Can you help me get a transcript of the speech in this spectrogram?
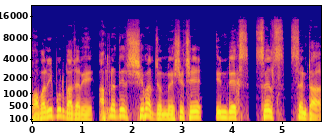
ভবানীপুর বাজারে আপনাদের সেবার জন্য এসেছে ইন্ডেক্স সেলস সেন্টার।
